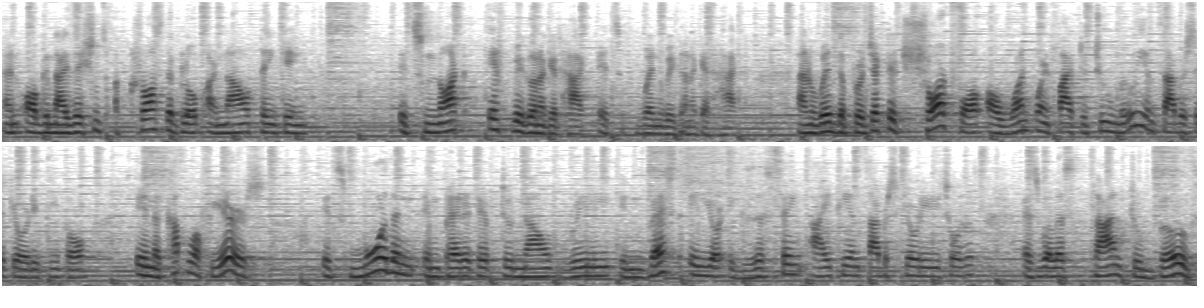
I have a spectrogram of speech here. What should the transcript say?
and organizations across the globe are now thinking it's not if we're going to get hacked, it's when we're going to get hacked. And with the projected shortfall of 1.5 to 2 million cybersecurity people in a couple of years, it's more than imperative to now really invest in your existing IT and cybersecurity resources, as well as plan to build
